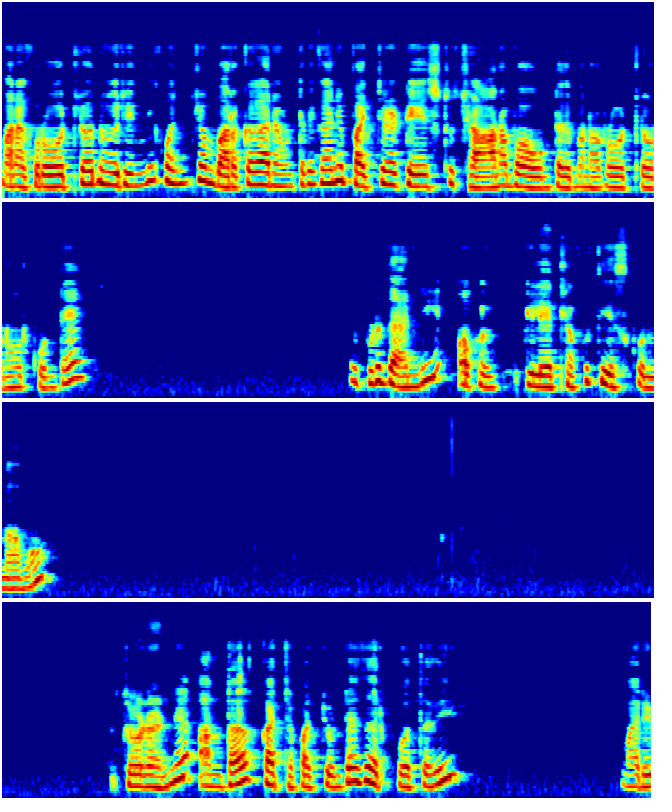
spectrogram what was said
మనకు రోట్లో నూరింది కొంచెం బరకగానే ఉంటుంది. కానీ పచ్చడి టేస్ట్ చాలా బాగుంటుంది మనం రోట్లో నూరుకుంటే. ఇప్పుడు దాన్ని ఒక ప్లేట్లకు తీసుకుందాము. చూడండి అంత కచ్చపచ్చి ఉంటే సరిపోతుంది. మరి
